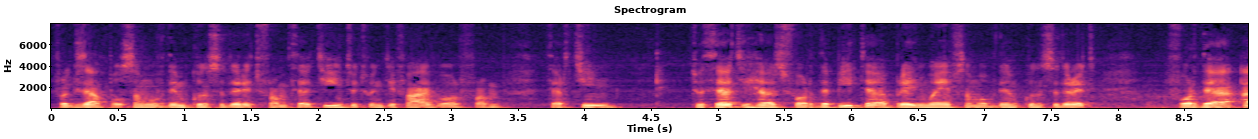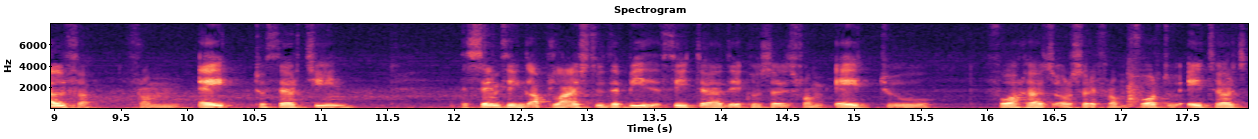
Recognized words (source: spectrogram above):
for example some of them consider it from 13 to 25 or from 13 to 30 hertz for the beta brain wave. Some of them consider it for the alpha from 8 to 13 the same thing applies to the beta theta. They consider it from 8 to 4 hertz or sorry from 4 to 8 hertz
